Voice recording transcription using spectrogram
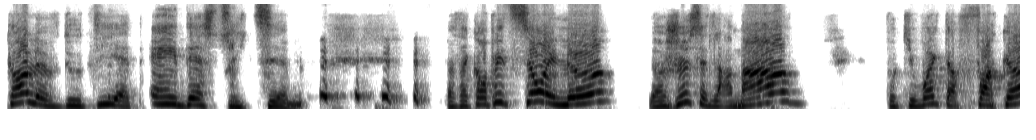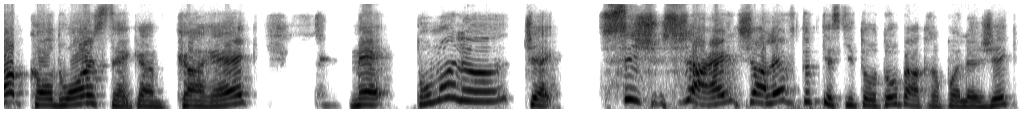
Call of Duty est indestructible. Parce que la compétition est là, le jeu c'est de la merde, faut qu'ils voient que t'as fuck up. Cold War, c'était comme correct. Mais pour moi, là, check. Si j'arrête, si j'enlève tout ce qui est auto et anthropologique,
